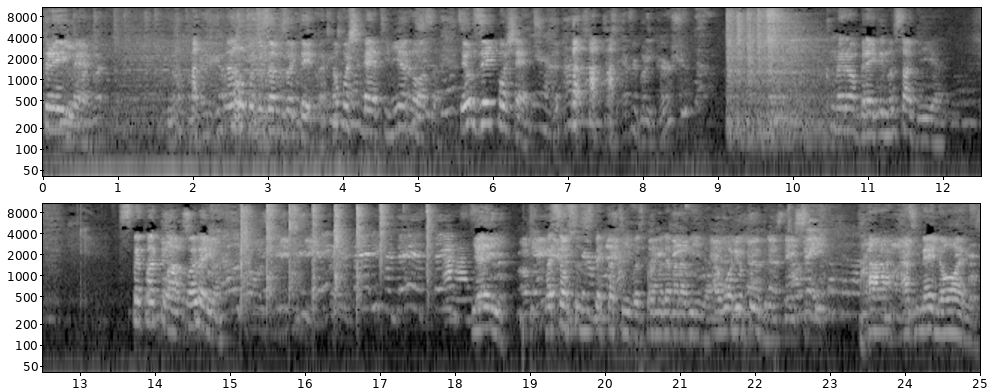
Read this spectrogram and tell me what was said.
Trailer! A roupa dos anos 80. A pochete, minha nossa. Eu usei pochete. Como era o Brady, não sabia. Espetacular. Olha aí, ó. E aí? Quais são suas expectativas para Mulher Maravilha? Agora em outubro. Ah, as melhores.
